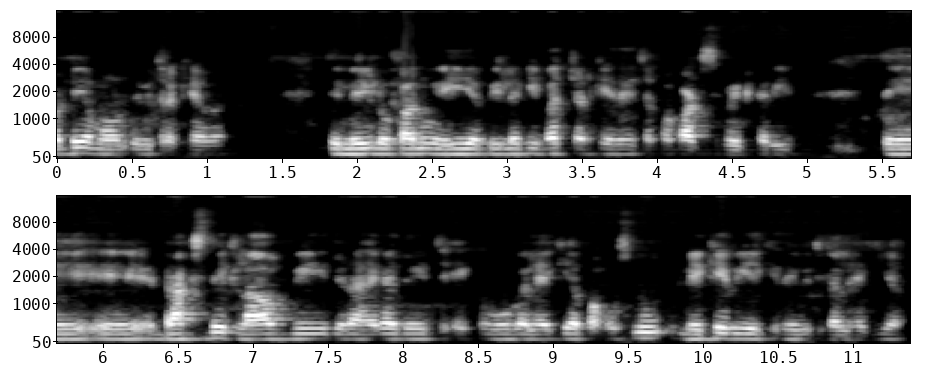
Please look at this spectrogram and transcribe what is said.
ਵੱਡੇ ਅਮਾਉਂਟ ਦੇ ਵਿੱਚ ਰੱਖਿਆ ਹੋਇਆ। ਤੇ ਮੇਰੀ ਲੋਕਾਂ ਨੂੰ ਇਹੀ ਅਪੀਲ ਹੈ ਕਿ ਵੱਧ ਚੜ ਕੇ ਇਹਦੇ ਵਿੱਚ ਆਪਾਂ ਪਾਰਟਿਸਿਪੇਟ ਕਰੀਏ। ਤੇ ਡਰੱਗਸ ਦੇ ਖਿਲਾਫ ਵੀ ਜਿਹੜਾ ਹੈਗਾ ਇਹਦੇ ਵਿੱਚ ਇੱਕ ਉਹ ਗੱਲ ਹੈ ਕਿ ਆਪਾਂ ਉਸ ਨੂੰ ਲੈ ਕੇ ਵੀ ਇੱਕ ਇਹਦੇ ਵਿੱਚ ਗੱਲ ਹੈਗੀ ਆ।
